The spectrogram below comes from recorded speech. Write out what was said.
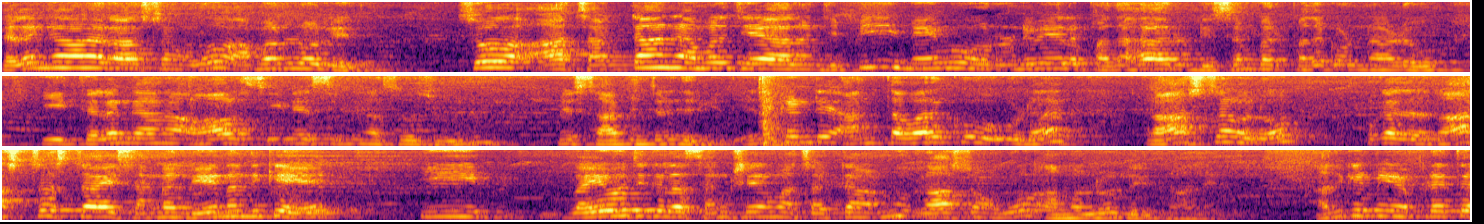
తెలంగాణ రాష్ట్రంలో అమలులో లేదు. సో ఆ చట్టాన్ని అమలు చేయాలని చెప్పి మేము రెండు వేల పదహారు డిసెంబర్ పదకొండు నాడు ఈ Telangana all senior citizen association మేము స్థాపించడం జరిగింది. ఎందుకంటే అంతవరకు కూడా రాష్ట్రంలో ఒక రాష్ట్ర స్థాయి సంఘం లేనందుకే ఈ వయోధికుల సంక్షేమ చట్టం రాష్ట్రంలో అమల్లో కాలేదు రాలేదు. అందుకే మేము ఎప్పుడైతే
